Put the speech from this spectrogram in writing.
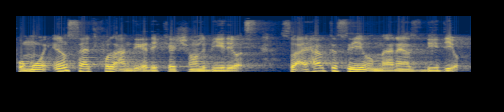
for more insightful and educational videos. So I hope to see you on my next video.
